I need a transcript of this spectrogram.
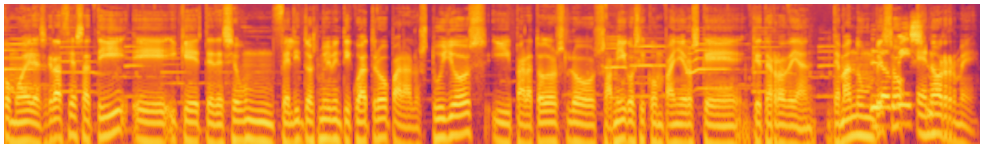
como eres, gracias a ti eh, y que te deseo un feliz 2024 para los tuyos y para todos los amigos y compañeros que, te rodean. Te mando un beso enorme.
